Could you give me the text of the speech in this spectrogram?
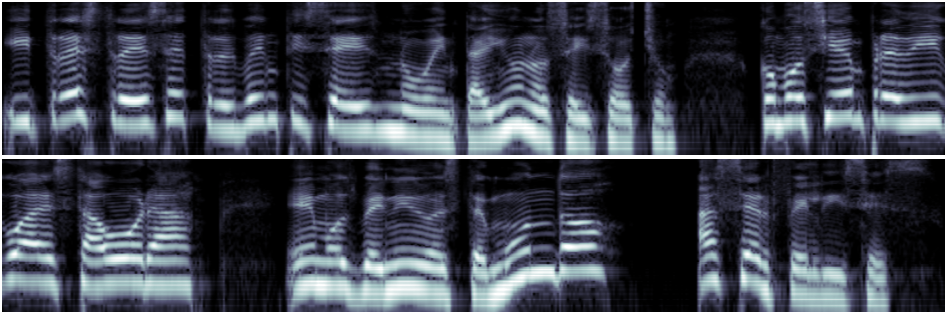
y 313-326-9168. Como siempre digo a esta hora, hemos venido a este mundo a ser felices.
